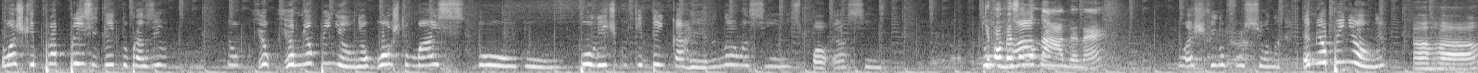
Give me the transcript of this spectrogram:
Eu acho que para presidente do Brasil, eu, eu, é minha opinião, né? Eu gosto mais do, do político que tem carreira, não assim, é assim. Que for pessoa do nada, né? Eu acho que não funciona. É minha opinião, né? Aham.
